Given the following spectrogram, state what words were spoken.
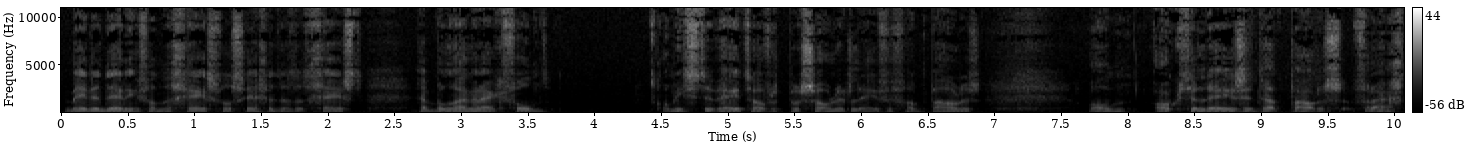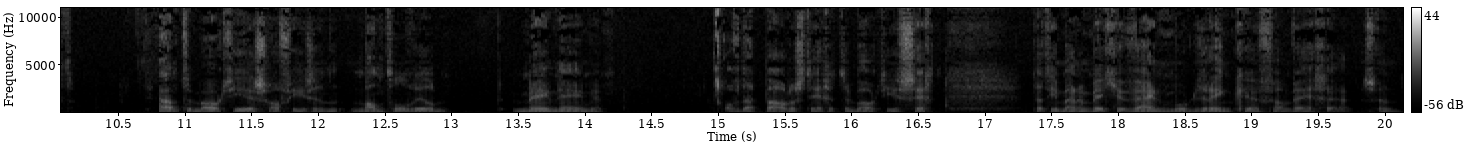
Mededeling van de geest wil zeggen dat het geest het belangrijk vond om iets te weten over het persoonlijk leven van Paulus. Om ook te lezen dat Paulus vraagt aan Timotheus of hij zijn mantel wil meenemen. Of dat Paulus tegen Timotheus zegt dat hij maar een beetje wijn moet drinken vanwege zijn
